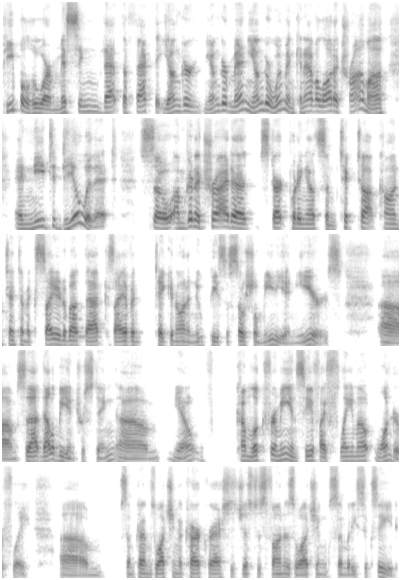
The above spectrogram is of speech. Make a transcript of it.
people who are missing that the fact that younger younger men younger women can have a lot of trauma and need to deal with it. So i'm going to try to start putting out some tiktok content. I'm excited about that because i haven't taken on a new piece of social media in years. Um, so that that'll be interesting. Um, you know come look for me and see if i flame out wonderfully. Um, sometimes watching a car crash is just as fun as watching somebody succeed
